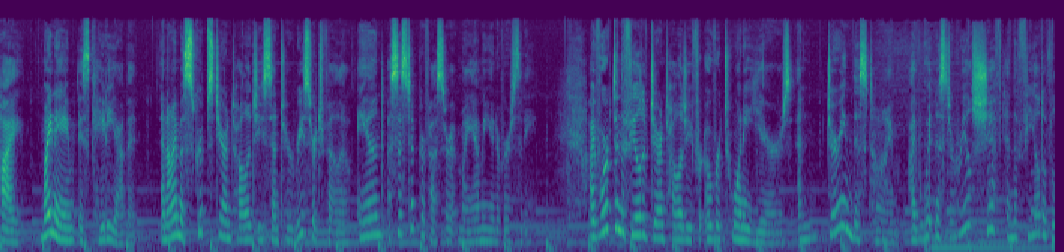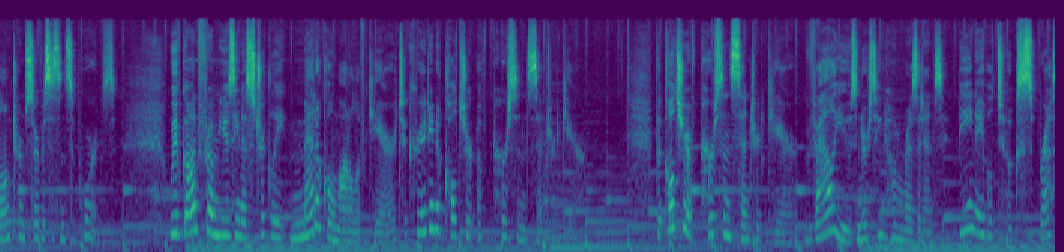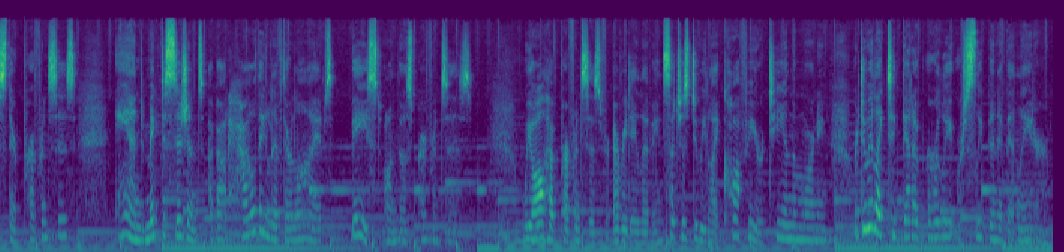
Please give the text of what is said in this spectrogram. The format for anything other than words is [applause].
Hi, my name is Katie Abbott, and I'm a Scripps Gerontology Center Research Fellow and Assistant Professor at Miami University. I've worked in the field of gerontology for over 20 years, and during this time, I've witnessed a real shift in the field of long-term services and supports. We've gone from using a strictly medical model of care to creating a culture of person-centered care. The culture of person-centered care values nursing home residents being able to express their preferences and make decisions about how they live their lives based on those preferences. We all have preferences for everyday living, such as do we like coffee or tea in the morning, or do we like to get up early or sleep in a bit later?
